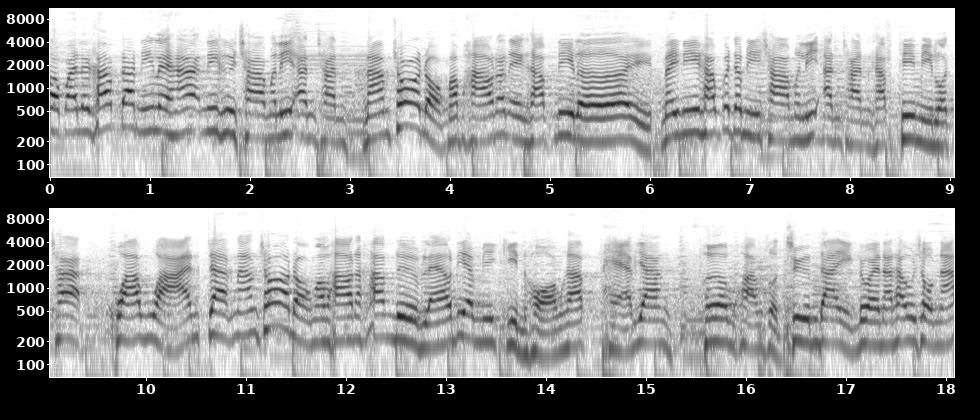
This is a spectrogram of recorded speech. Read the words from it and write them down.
ต่อไปเลยครับ ด้านนี้เลยฮะ นี่คือชามะลิอัญชัน น้ำช่อดอกมะพร้าวนั่นเองครับ นี่เลย ในนี้ครับก็จะมีชามะลิอัญชันครับที่มีรสชาติความหวานจากน้ำช่อดอกมะพร้าวนะครับดื่มแล้วเนี่ยมีกลิ่นหอมครับ แถมยังเพิ่มความสดชื่นได้อีกด้วยนะท่านผู้ชมนะ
